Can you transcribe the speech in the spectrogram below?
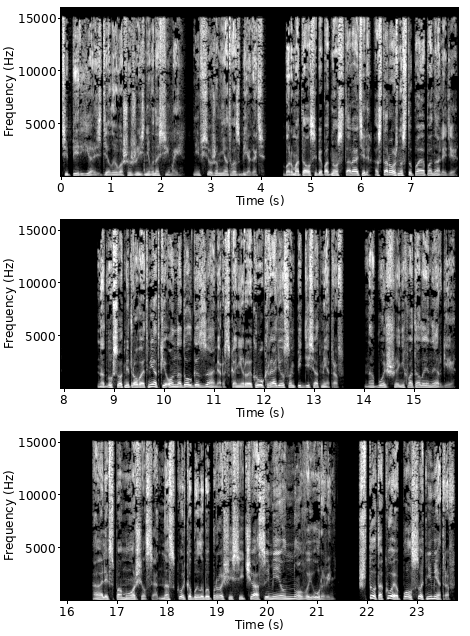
теперь я сделаю вашу жизнь невыносимой. Не все же мне от вас бегать». Бормотал себе под нос старатель, осторожно ступая по наледи. На двухсотметровой отметке он надолго замер, сканируя круг радиусом 50 метров. На большее не хватало энергии. Алекс поморщился, насколько было бы проще сейчас, имея он новый уровень. Что такое полсотни метров?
